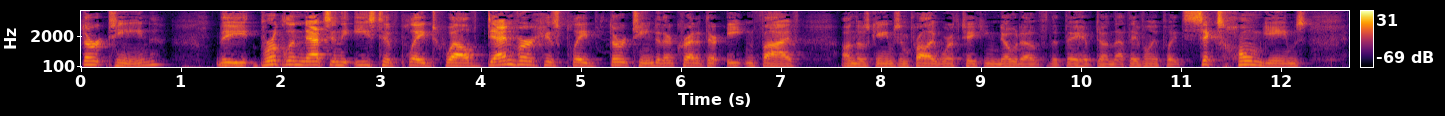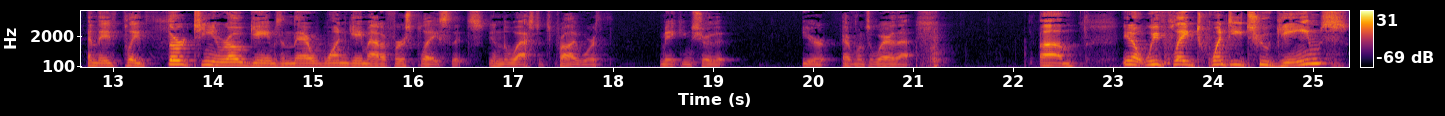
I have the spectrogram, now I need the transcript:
13. The Brooklyn Nets in the East have played 12. Denver has played 13. To their credit, they're 8 and 5 on those games, and probably worth taking note of that they have done that. They've only played six home games, and they've played 13 road games, and they're one game out of first place that's in the West. It's probably worth making sure that you're everyone's aware of that. Um, you know, we've played 22 games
